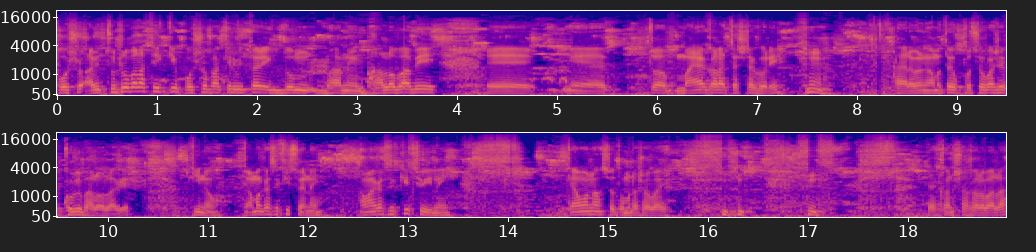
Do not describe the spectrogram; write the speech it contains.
পশু, আমি ছোটোবেলা থেকে পশু পাখির ভিতরে একদম মানে ভালোভাবে মায়া করার চেষ্টা করি। হুম। আর এবং আমার তো পশু পাখি খুবই ভালো লাগে। কি নাও? আমার কাছে কিছুই নেই। আমার কাছে কিছুই নেই। কেমন আছো তোমরা সবাই? এখন সকালবেলা।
